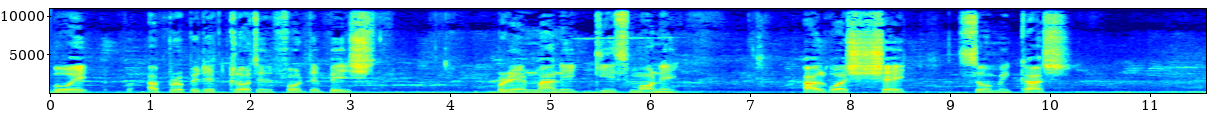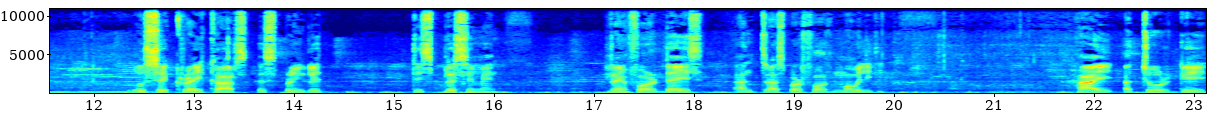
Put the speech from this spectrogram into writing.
Buy appropriate clothing for the beach. Bring money gives money. Always shake some cash. Use credit cards, sprinkle displacement, rent for days, and transport for mobility. High a tour guide.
